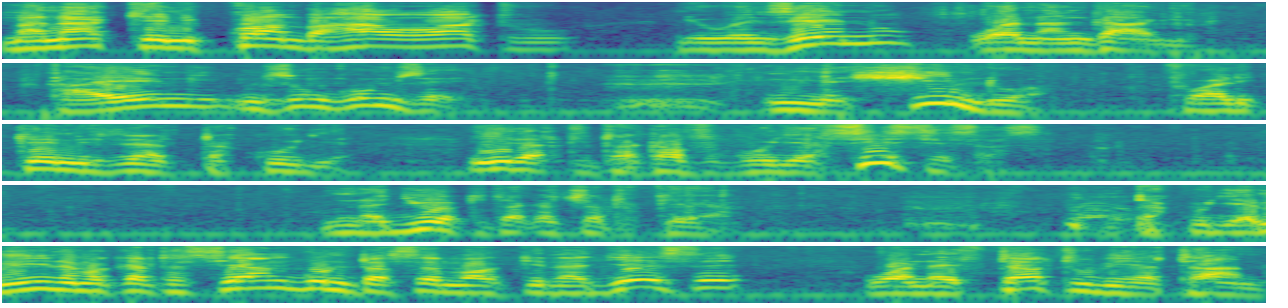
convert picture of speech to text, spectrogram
Manake ni kwamba hawa watu ni wenzenu, wana Ngage. Kaeni mzungumze. Mmeshindwa, tualikeni tena, tutakuja, ila tutakapokuja sisi sasa, mnajua kitakachotokea. Nitakuja mimi na makaratasi yangu, nitasema wakina Jesse wana elfu tatu mia tano.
